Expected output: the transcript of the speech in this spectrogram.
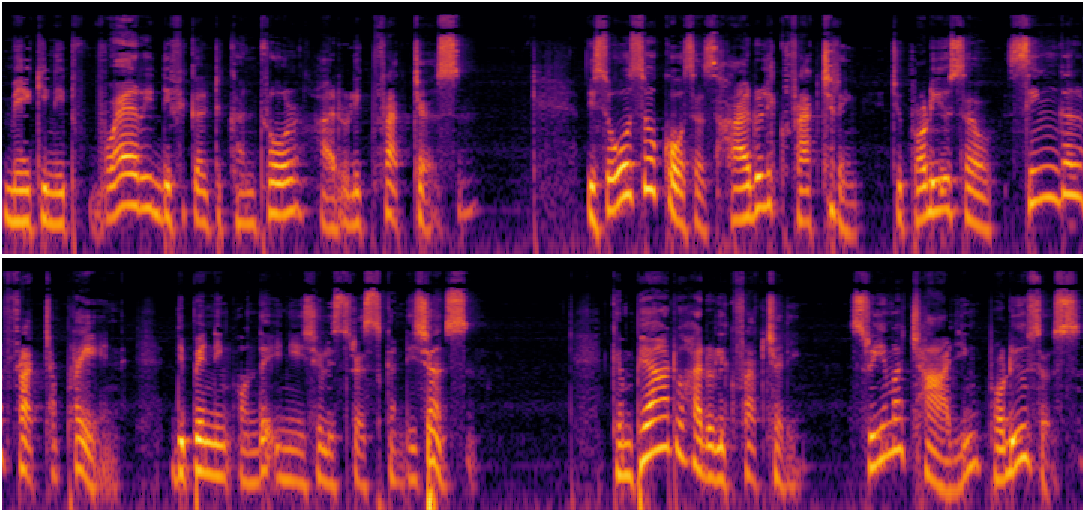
making it very difficult to control hydraulic fractures. This also causes hydraulic fracturing to produce a single fracture plane depending on the initial stress conditions. Compared to hydraulic fracturing, SREMA charging produces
